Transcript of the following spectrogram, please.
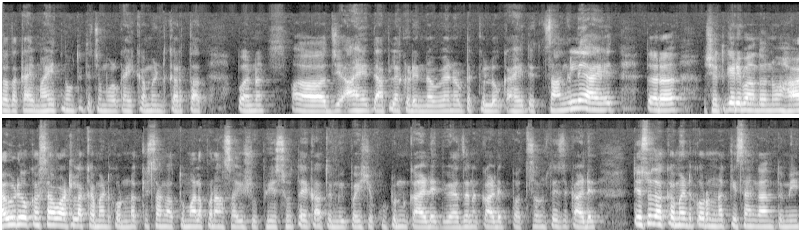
तर काही माहीत नव्हती त्याच्यामुळे काही कमेंट करतात. पण जे आहे ते आपल्याकडे नव्याण्णव टक्के लोक आहेत ते चांगले आहेत. तर शेतकरी बांधवांनो हा व्हिडिओ कसा वाटला कमेंट करून नक्की सांगा. तुम्हाला पण असा इश्यू फेस होतोय का? तुम्ही पैसे कुठून काढलेत व्याजानं काढलेत पतसंस्थेचे काढलेत ते सुद्धा कमेंट करून नक्की सांगा आणि तुम्ही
